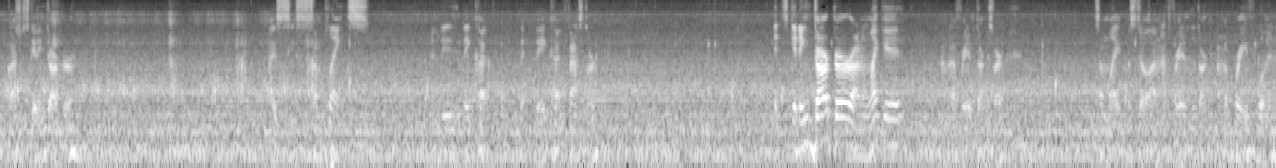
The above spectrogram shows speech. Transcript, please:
Oh gosh, it's getting darker. I see some planks, and they, they cut they cut faster. It's getting darker. I don't like it. I'm not afraid of the dark, I. Some light, but still, I'm not afraid of the dark. I'm a brave woman.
